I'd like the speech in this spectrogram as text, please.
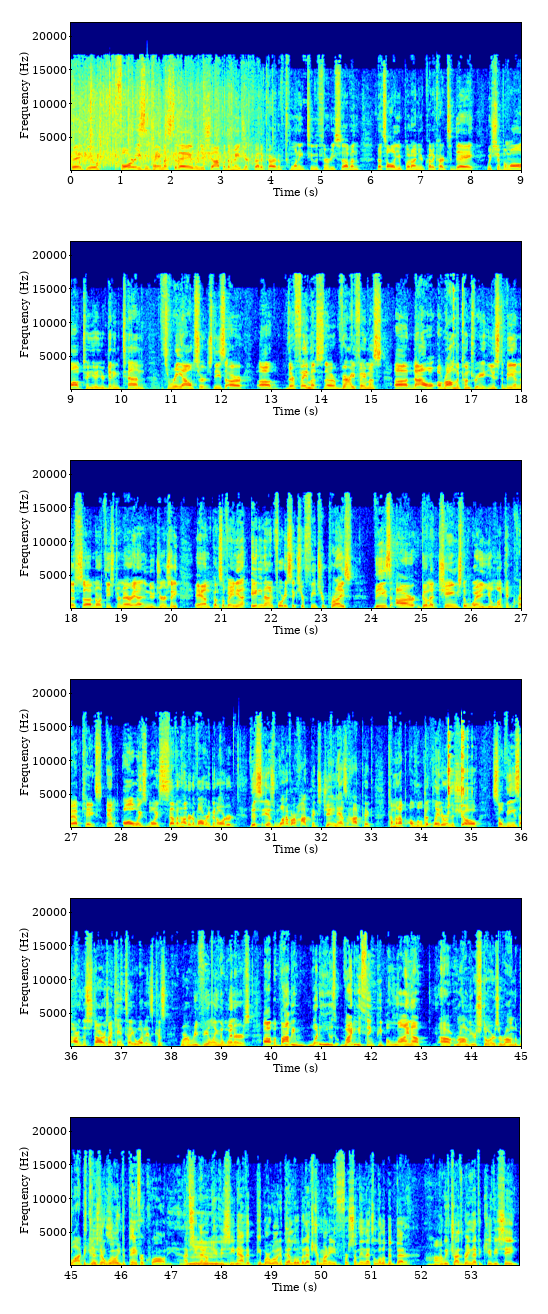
Thank you. Four easy payments today when you shop with a major credit card of $22.37. That's all you put on your credit card today. We ship them all out to you. You're getting 10 three ouncers. These are uh, they're famous. They're very famous uh, now around the country. It used to be in this uh, northeastern area in New Jersey and Pennsylvania. 89.46 your feature price. These are gonna change the way you look at crab cakes and always moist. 700 have already been ordered. This is one of our hot picks. Jane has a hot pick coming up a little bit later in the show. So these are the stars. I can't tell you what it is because we're revealing the winners. Uh, but Bobby, what do you? Why do you think people line up uh, around your stores, around the block? Because they're willing to pay for quality. And I've seen that on Mm. QVC now, that people are willing to pay a little Mm-hmm. bit extra money for something that's a little bit better. Uh-huh. And we've tried to bring that to QVC,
